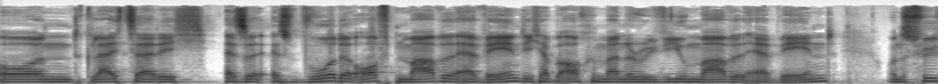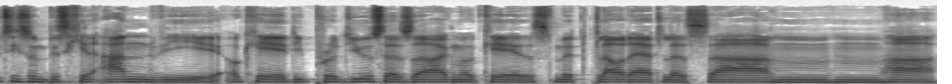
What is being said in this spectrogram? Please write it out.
Und gleichzeitig, also es wurde oft Marvel erwähnt. Ich habe auch in meiner Review Marvel erwähnt. Und es fühlt sich so ein bisschen an wie, okay, die Producer sagen, okay, das mit Cloud Atlas, ah, hm, hm, ha,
